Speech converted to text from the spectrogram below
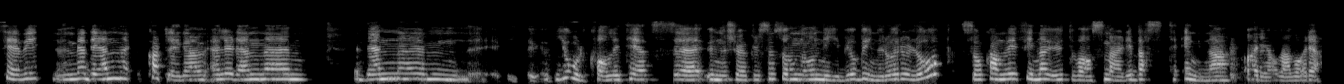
ser vi med den eller den, den jordkvalitetsundersøkelsen som Nibio begynner å rulle opp, så kan vi finne ut hva som er de best egna arealene våre.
